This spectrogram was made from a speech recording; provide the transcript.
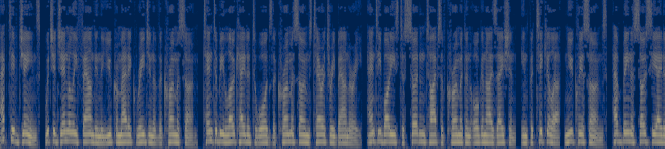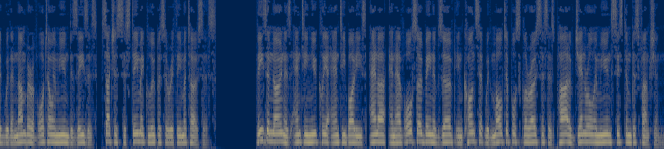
Active genes, which are generally found in the euchromatic region of the chromosome, tend to be located towards the chromosome's territory boundary. Antibodies to certain types of chromatin organization, in particular, nucleosomes, have been associated with a number of autoimmune diseases, such as systemic lupus erythematosus. These are known as anti-nuclear antibodies and have also been observed in concert with multiple sclerosis as part of general immune system dysfunction.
